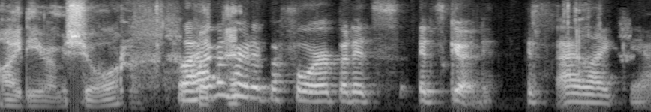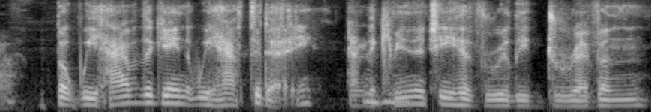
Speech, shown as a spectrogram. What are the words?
idea. I'm sure. Well, I haven't that- heard it before, but it's it's good. It's, I like. Yeah. but we have the game that we have today and the Mhm. community have really driven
